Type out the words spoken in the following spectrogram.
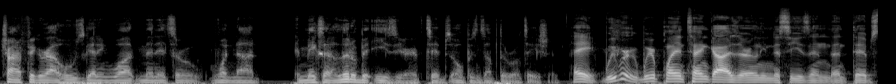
trying to figure out who's getting what minutes or whatnot. It makes it a little bit easier if Thibs opens up the rotation. Hey, we were we were playing ten guys early in the season, then Thibs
